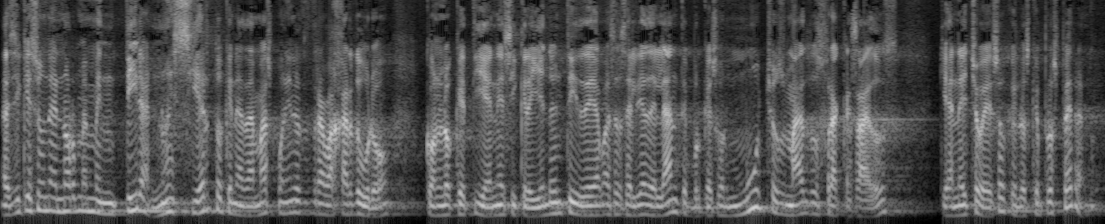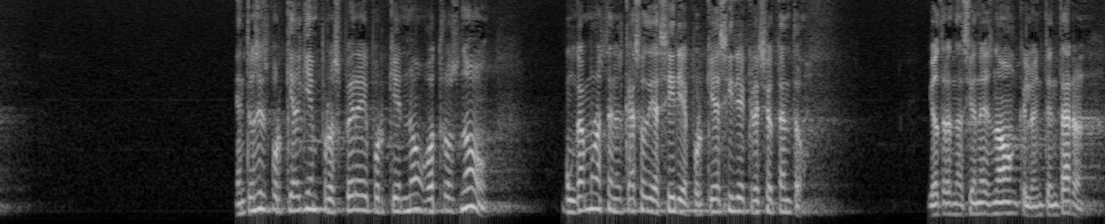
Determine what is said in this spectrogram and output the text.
Así que es una enorme mentira. No es cierto que nada más poniéndote a trabajar duro con lo que tienes y creyendo en tu idea vas a salir adelante, porque son muchos más los fracasados que han hecho eso que los que prosperan. Entonces, ¿por qué alguien prospera y por qué no? Otros no. Pongámonos en el caso de Asiria. ¿Por qué Asiria creció tanto? Y otras naciones no, aunque lo intentaron.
